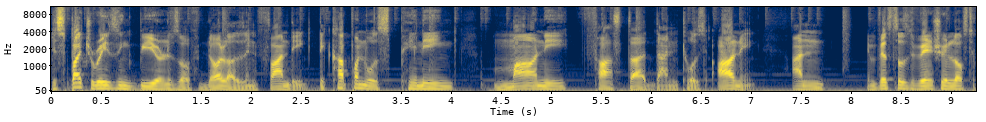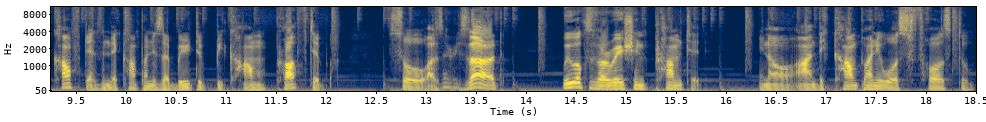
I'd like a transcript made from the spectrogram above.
Despite raising billions of dollars in funding, the company was spending money faster than it was earning, and investors eventually lost confidence in the company's ability to become profitable. So, as a result, WeWork's variation prompted, you know, and the company was forced to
